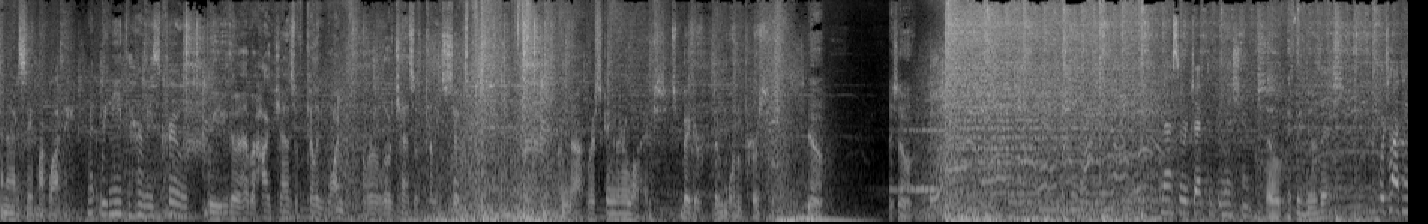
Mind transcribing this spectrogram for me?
I know how to save Mark Watney. But we need the Hermes crew. We either have a high chance of killing one or a low chance of killing six. I'm not risking their lives. It's bigger than one person. No, it's not. NASA rejected the mission. So if we do this, We're talking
